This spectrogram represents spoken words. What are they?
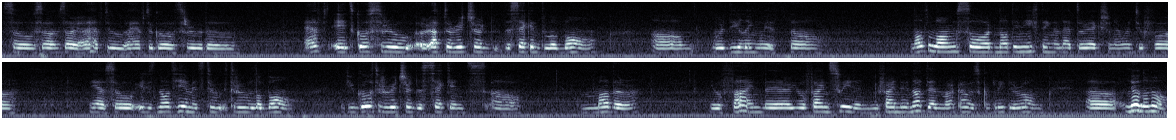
So, so I'm sorry. I have to. I have to go through the. After it goes through uh, after Richard the Second Le Bon. Um, we're dealing with uh, not a long sword, not anything in that direction. I went too far. Yeah, so it is not him. It's through through Le Bon. If you go through Richard II's uh, mother, you'll find there. You'll find Sweden. You find not Denmark. I was completely wrong. Uh, no, no, no.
